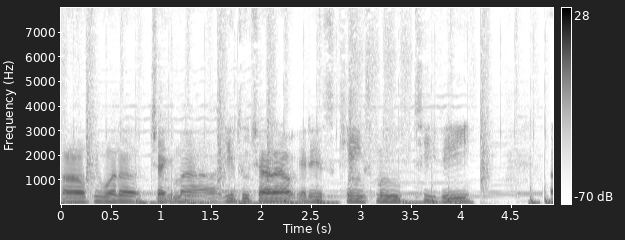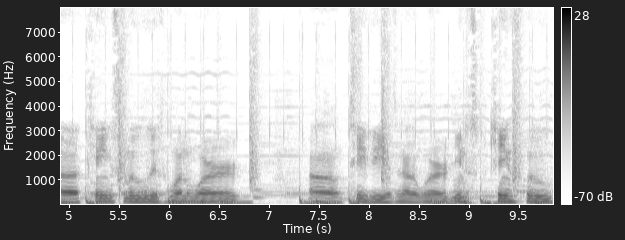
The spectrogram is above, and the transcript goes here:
Um, if you want to check my YouTube channel out, it is King Smooth TV. Uh, King Smooth is one word. Um, TV is another word. You know, King Smooth,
